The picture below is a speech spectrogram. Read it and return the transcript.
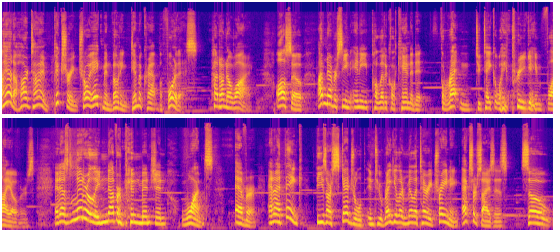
I had a hard time picturing Troy Aikman voting Democrat before this. I don't know why. Also, I've never seen any political candidate threaten to take away pregame flyovers. It has literally never been mentioned once, ever. And I think these are scheduled into regular military training exercises so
